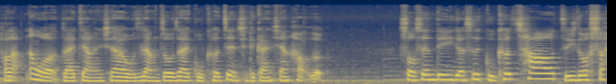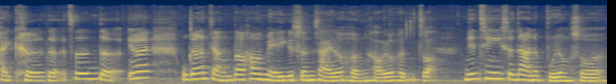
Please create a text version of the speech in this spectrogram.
好了，那我来讲一下我这两周在骨科见习的感想好了。首先，第一个是骨科超级多帅哥的，真的，因为我刚刚讲到他们每一个身材都很好又很壮。年轻医生当然就不用说了，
